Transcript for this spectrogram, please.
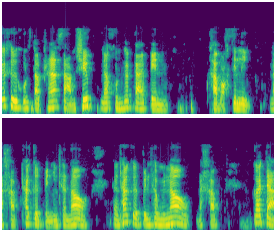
ก็คือคุณตัดพนธะสามชึบแล้วคุณก็กลายเป็นคาร์บอกซิลิกนะครับ ถ้าเกิดเป็น internal แต่ถ้าเกิดเป็น terminal นะครับ ก็จะ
